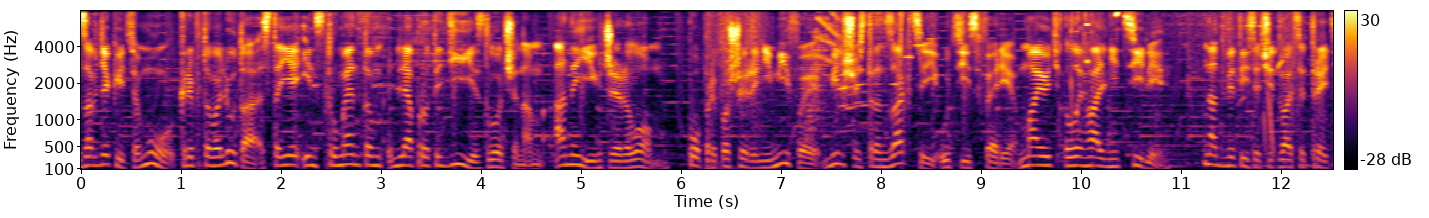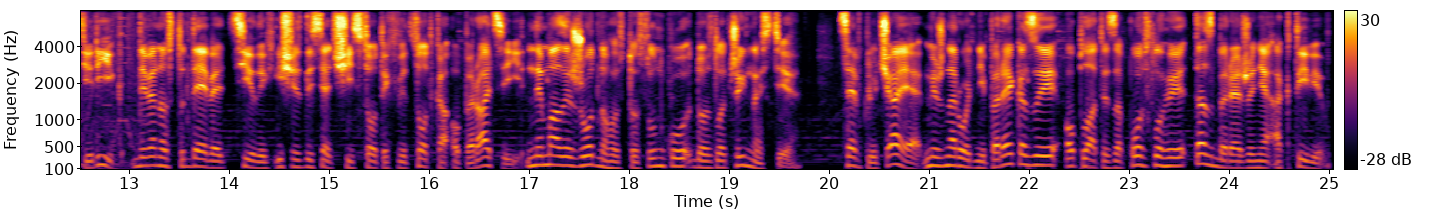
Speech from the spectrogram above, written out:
Завдяки цьому криптовалюта стає інструментом для протидії злочинам, а не їх джерелом. Попри поширені міфи, більшість транзакцій у цій сфері мають легальні цілі. На 2023 рік 99,66% операцій не мали жодного стосунку до злочинності. Це включає міжнародні перекази, оплати за послуги та збереження активів.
